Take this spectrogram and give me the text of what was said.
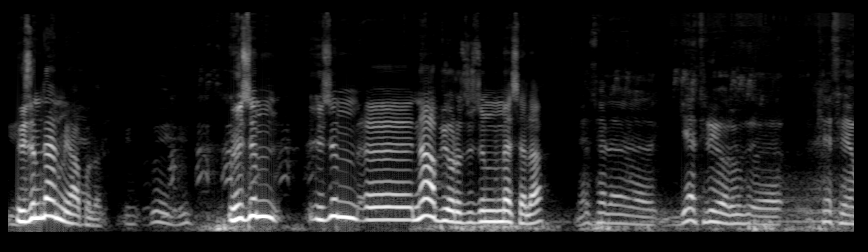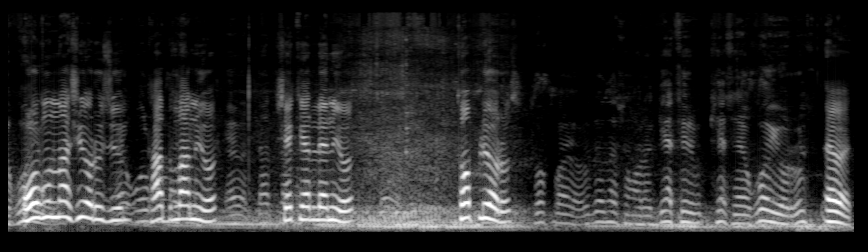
Üzümden mi yapılır? Üzüm üzüm e, ne yapıyoruz üzümü mesela? Mesela getiriyoruz e, keseye koyuyoruz. Olgunlaşıyor E, üzüm, olgunlaşıyor. tadlanıyor, Evet, tadlanıyor. şekerleniyor. Evet, Topluyoruz. topluyoruz. Ondan sonra getirip keseye koyuyoruz. Evet.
